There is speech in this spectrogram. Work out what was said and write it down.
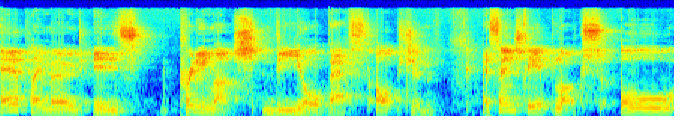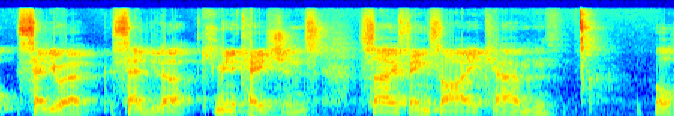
airplane mode is pretty much the, your best option. Essentially it blocks all cellular, cellular communications. So things like um, oh,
